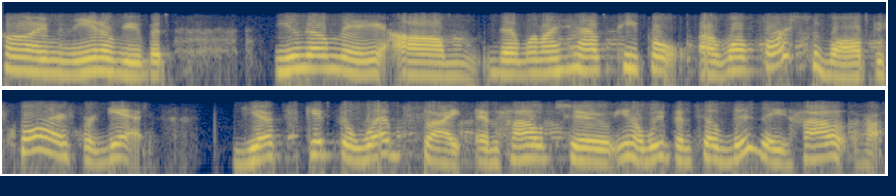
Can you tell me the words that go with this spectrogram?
time in the interview. But you know me um, that when I have people, uh, well, first of all, before I forget, let's get the website and how to. You know, we've been so busy. How, how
